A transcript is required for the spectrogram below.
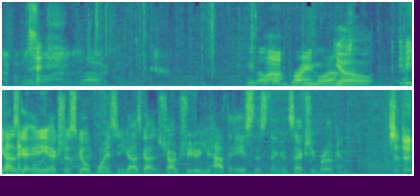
No problem was Yeah. lying, it was a Right. joke. You lot Wow. got brain worms. Yo, if you guys get any extra skill points and you guys got sharpshooter, you have to ace this thing. It's actually broken. What's it do?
